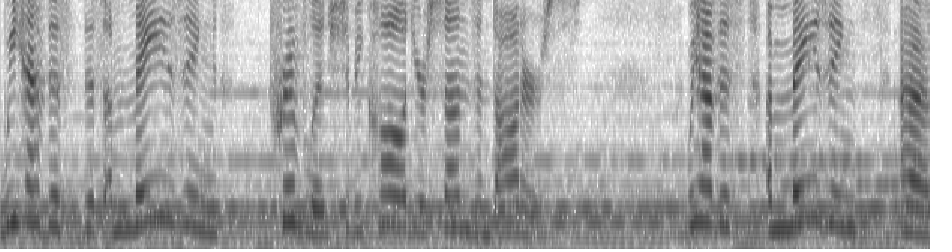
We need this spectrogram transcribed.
we have this this amazing privilege to be called your sons and daughters. We have this amazing. Uh,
